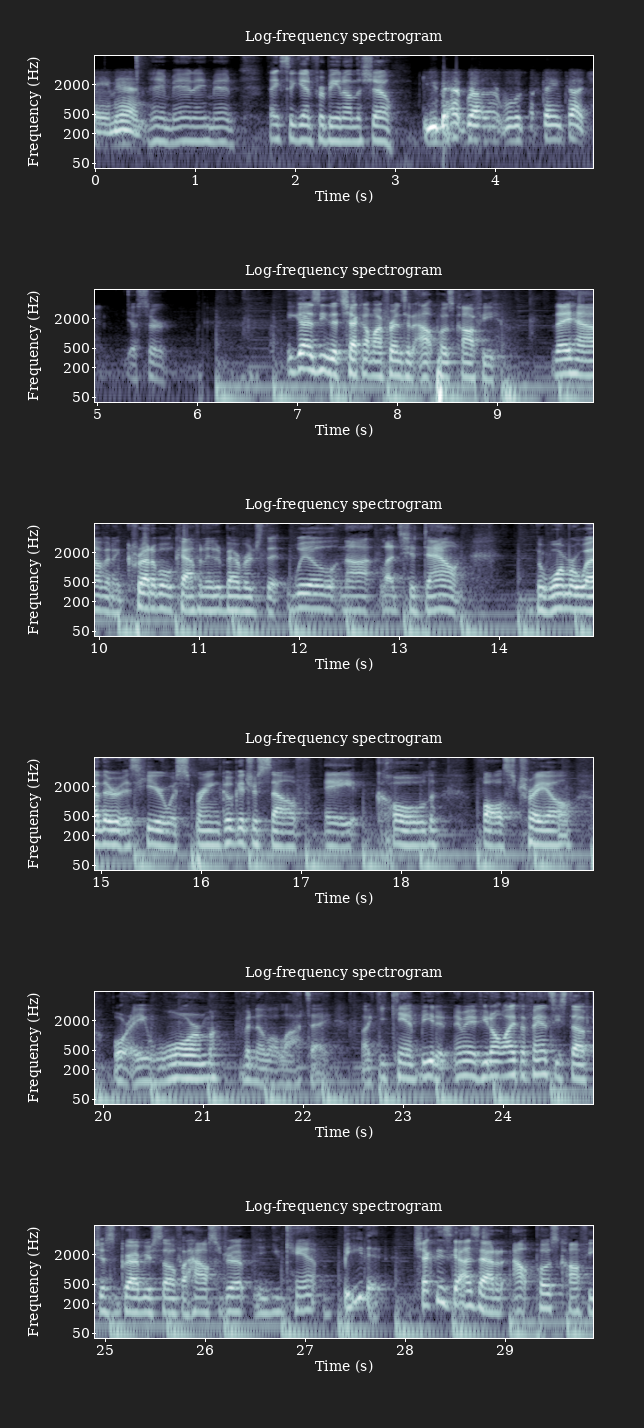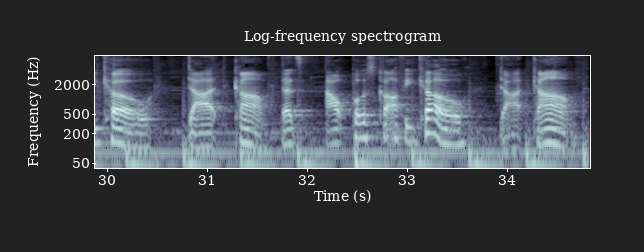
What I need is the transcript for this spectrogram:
Amen. Amen. Amen. Thanks again for being on the show. You bet, brother. We'll stay in touch. Yes, sir. You guys need to check out my friends at Outpost Coffee. They have an incredible caffeinated beverage that will not let you down. The warmer weather is here with spring. Go get yourself a cold false trail or a warm vanilla latte. Like you can't beat it. I mean, if you don't like the fancy stuff, just grab yourself a house drip. You can't beat it. Check these guys out at outpostcoffeeco.com. That's outpostcoffeeco.com.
